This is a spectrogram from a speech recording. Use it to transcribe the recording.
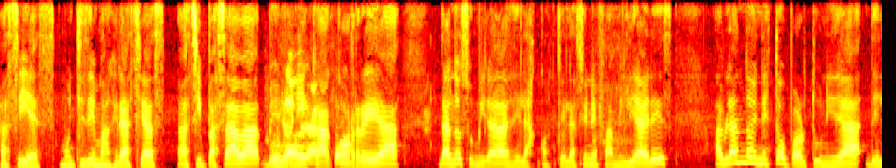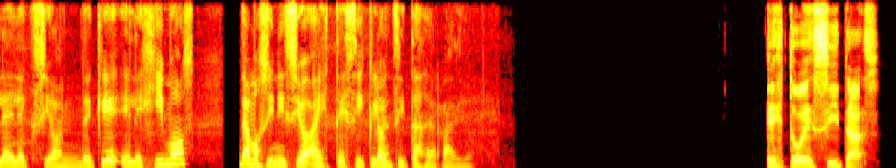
Así es, muchísimas gracias. Así pasaba Verónica Correa dando su mirada desde las constelaciones familiares, hablando en esta oportunidad de la elección, de qué elegimos damos inicio a este ciclo en citas de radio. Esto es Citas.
